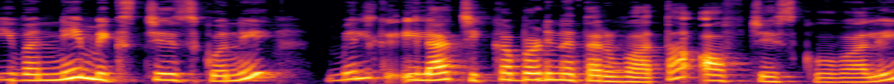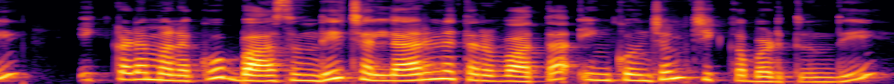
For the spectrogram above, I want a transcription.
ఇవన్నీ మిక్స్ చేసుకొని మిల్క్ ఇలా చిక్కబడిన తర్వాత ఆఫ్ చేసుకోవాలి. ఇక్కడ మనకు బాసుంది చల్లారిన తర్వాత ఇంకొంచెం చిక్కబడుతుంది.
